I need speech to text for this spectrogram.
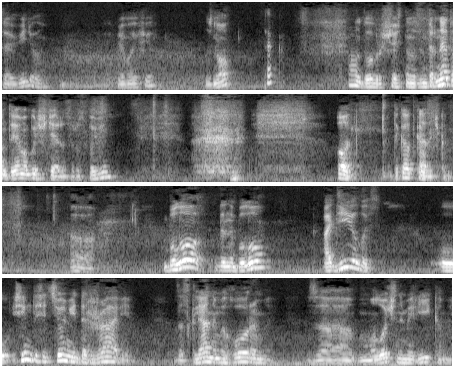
це відео? Прямий ефір? Знов? Так? Ну добре, щось там з інтернетом, то я, мабуть, ще раз розповім. От, така от казочка. А, було, де не було, а діялось у 77-й державі за скляними горами, за молочними ріками.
